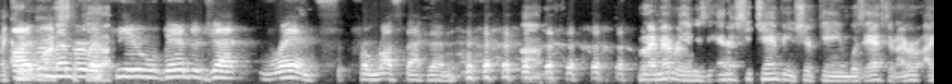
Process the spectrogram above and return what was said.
I I remember a few Vanderjagt rants from Russ back then. Um, But I remember it was the NFC Championship game was after, and I remember I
